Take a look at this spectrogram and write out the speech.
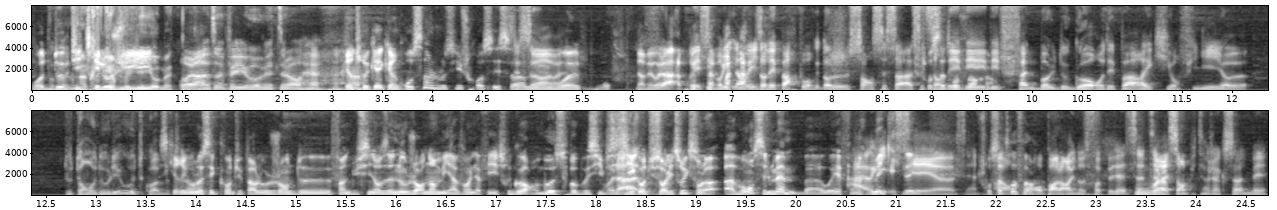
ouais, deux petites trilogies. Voilà, un truc vieillot maintenant. un truc avec un gros singe aussi, je crois, c'est ça. Non mais voilà, après ça brille. Non mais ils ont des parcours dans le sens, c'est ça, c'est des, fanboys de gore au départ et qui ont fini euh, tout en haut d'Hollywood quoi. Ce qui est rigolo, c'est que quand tu parles aux gens de, enfin, du Seigneur des Anneaux, genre non, mais avant il a fait des trucs gore, bah c'est pas possible. Voilà. Si, si, quand tu sors les trucs, ils sont là, ah bon, c'est le même? Bah ouais, enfin, Ah oui, c'est, euh, Je trouve ça trop fort. On en reparlera une autre fois peut-être, c'est Voilà. intéressant Peter Jackson, mais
